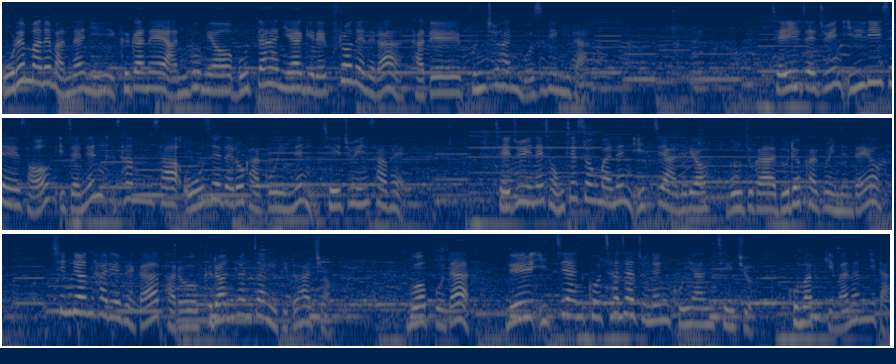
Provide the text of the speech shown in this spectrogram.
오랜만에 만나니 그간의 안부며 못다한 이야기를 풀어내느라 다들 분주한 모습입니다. 제1제주인 1, 2세에서 이제는 3, 4, 5세대로 가고 있는 제주인 사회. 제주인의 정체성만은 잊지 않으려 모두가 노력하고 있는데요. 신년 할예회가 바로 그런 현장이기도 하죠. 무엇보다 늘 잊지 않고 찾아주는 고향 제주 고맙기만 합니다.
